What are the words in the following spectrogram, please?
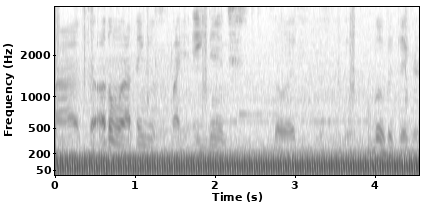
10.25. The other one I think was like eight inch, so it's, it's, it's a little bit bigger.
